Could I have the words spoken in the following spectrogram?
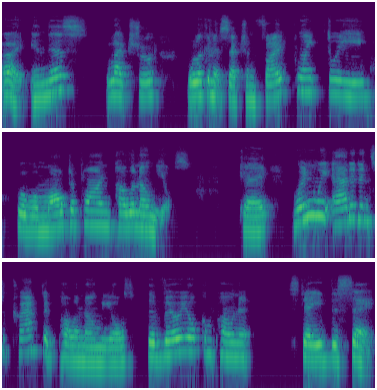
All right, in this lecture, we're looking at section 5.3 where we're multiplying polynomials. Okay, when we added and subtracted polynomials, the variable component stayed the same.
